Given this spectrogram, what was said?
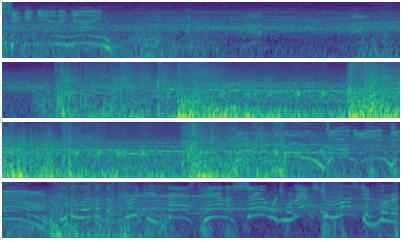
Second down and nine. sandwich with extra mustard for the...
